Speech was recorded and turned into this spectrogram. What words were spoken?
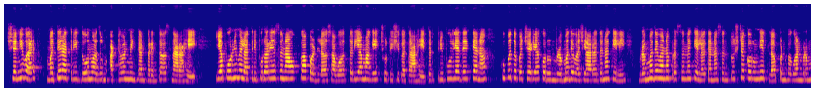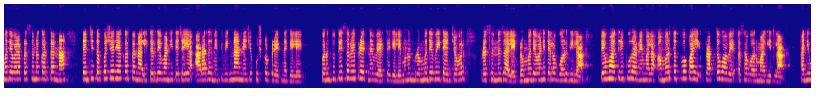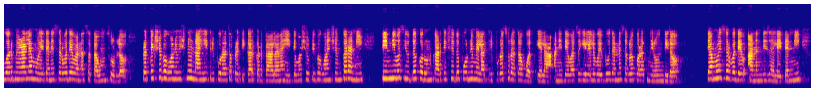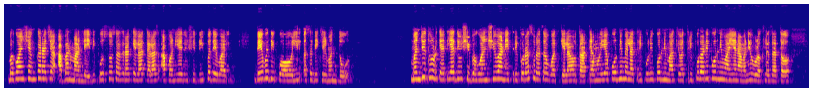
शनिवार मध्यरात्री दोन वाजून अठ्ठावन्न मिनिटांपर्यंत असणार आहे. या पौर्णिमेला त्रिपुरारी असं नाव का पडलं असावं? तर यामागे एक छोटीशी कथा आहे. तर त्रिपुर या दैत्यानं खूप तपश्चर्या करून ब्रह्मदेवाची आराधना केली. ब्रह्मदेवांना प्रसन्न केलं त्यांना संतुष्ट करून घेतलं पण भगवान ब्रह्मदेवाला प्रसन्न करताना त्यांची तपश्चर्या करताना इतर देवांनी त्याच्या या आराधनेत विघ्न आणण्याचे पुष्कळ प्रयत्न केले. परंतु ते सगळे प्रयत्न व्यर्थ गेले. म्हणून ब्रह्मदेवही त्यांच्यावर प्रसन्न झाले. ब्रह्मदेवाने त्याला वर दिला. तेव्हा त्रिपुराने मला अमरतत्व प्राप्त व्हावे असा वर मागितला. आणि वर मिळाल्यामुळे त्याने सर्व देवांना सतावून सोडलं. प्रत्यक्ष भगवान विष्णूंनाही त्रिपुराचा प्रतिकार करता आला नाही. तेव्हा शेवटी भगवान शंकरांनी तीन दिवस युद्ध करून कार्तिक शुद्ध पौर्णिमेला त्रिपुरासुराचा वध केला आणि देवाचं गेलेलं वैभव त्यांना सगळं परत मिळवून दिलं. त्यामुळे सर्व देव आनंदी झाले. त्यांनी भगवान शंकराचे आभार मानले. दीपोत्सव साजरा केला. त्यालाच आपण या दिवशी दीपदेवा देव दीपावली असं देखील म्हणतो. म्हणजे थोडक्यात या दिवशी भगवान शिवाने त्रिपुरासुराचा वध केला होता. त्यामुळे या पौर्णिमेला त्रिपुरी पौर्णिमा किंवा त्रिपुरारी पौर्णिमा या नावाने ओळखलं जातं.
